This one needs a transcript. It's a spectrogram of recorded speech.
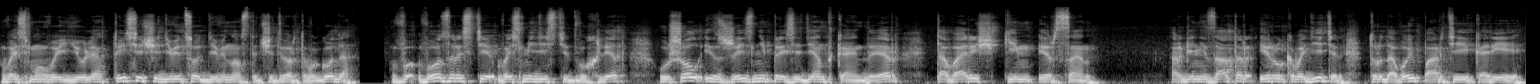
8 июля 1994 года в возрасте 82 лет ушел из жизни президент КНДР товарищ Ким Ир Сен, организатор и руководитель Трудовой партии Кореи,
